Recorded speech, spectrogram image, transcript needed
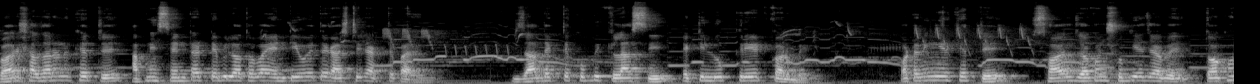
ঘর সাজানোর ক্ষেত্রে আপনি সেন্টার টেবিল অথবা এনটিওতে গাছটি রাখতে পারেন, যা দেখতে খুবই ক্লাসি একটি লুক ক্রিয়েট করবে। ওয়াটারিংয়ের ক্ষেত্রে সয়েল যখন শুকিয়ে যাবে, তখন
